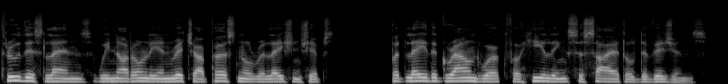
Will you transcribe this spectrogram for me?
Through this lens, we not only enrich our personal relationships, but lay the groundwork for healing societal divisions.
